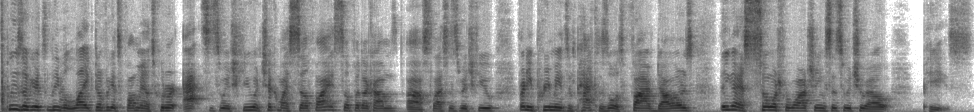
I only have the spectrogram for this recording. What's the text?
Please don't forget to leave a like. Don't forget to follow me on Twitter at SesOHQ and check out my Sellfy, sellfy.com uh, slash SesOHQ for any pre-mades and packs as low as $5. Thank you guys so much for watching. Since we chew out. Peace.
